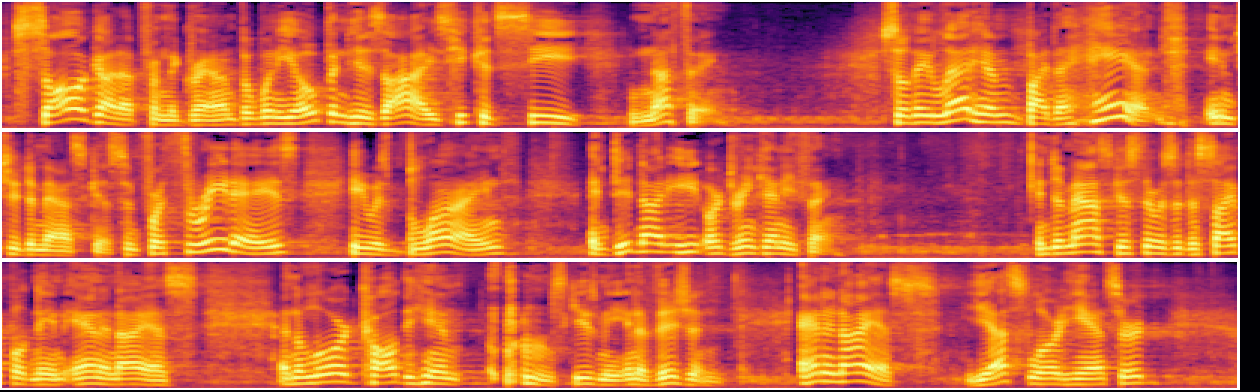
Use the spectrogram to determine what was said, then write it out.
Saul got up from the ground, but when he opened his eyes, he could see nothing. So they led him by the hand into Damascus. And for three days, he was blind and did not eat or drink anything. In Damascus, there was a disciple named Ananias, and the Lord called to him, excuse me, in a vision Ananias, yes, Lord, he answered.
